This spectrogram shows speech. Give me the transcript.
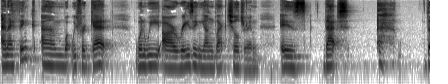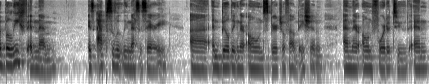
And I think um, what we forget when we are raising young black children is that uh, the belief in them is absolutely necessary uh, and building their own spiritual foundation and their own fortitude. And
